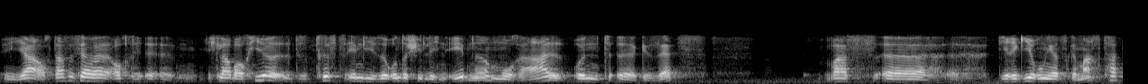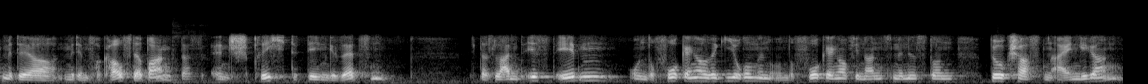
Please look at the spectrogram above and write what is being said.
Ja, auch das ist ja auch, äh, ich glaube auch hier trifft es eben diese unterschiedlichen Ebenen, Moral und äh, Gesetz was äh, die Regierung jetzt gemacht hat mit, der, mit dem Verkauf der Bank, das entspricht den Gesetzen. Das Land ist eben unter Vorgängerregierungen, unter Vorgängerfinanzministern Bürgschaften eingegangen.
